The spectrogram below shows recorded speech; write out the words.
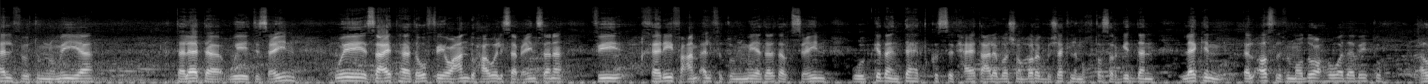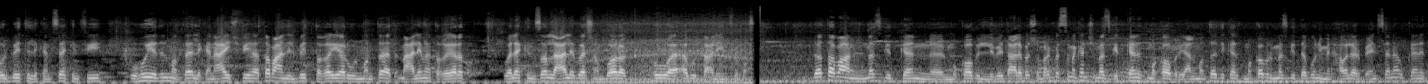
1893 وساعتها توفي وعنده حوالي 70 سنة في خريف عام 1893 وبكده انتهت قصة حياة علي باشا مبارك بشكل مختصر جدا. لكن الأصل في الموضوع هو ده بيته أو البيت اللي كان ساكن فيه وهي دي المنطقة اللي كان عايش فيها. طبعا البيت تغير والمنطقة معالمها تغيرت ولكن ظل علي باشا مبارك هو أبو التعليم في مصر. ده طبعا المسجد كان المقابل لبيت علي باشا مبارك بس ما كانش مسجد كانت مقابر. يعني المنطقة دي كانت مقابر. المسجد ده بني من حوالي 40 سنة وكانت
